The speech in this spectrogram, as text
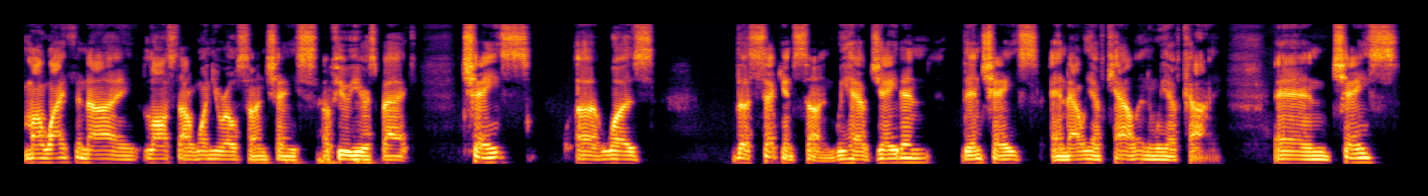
my wife and I lost our one year old son Chase a few years back. Chase uh, was the second son. We have Jaden then Chase, and now we have Callan and we have Kai. And Chase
